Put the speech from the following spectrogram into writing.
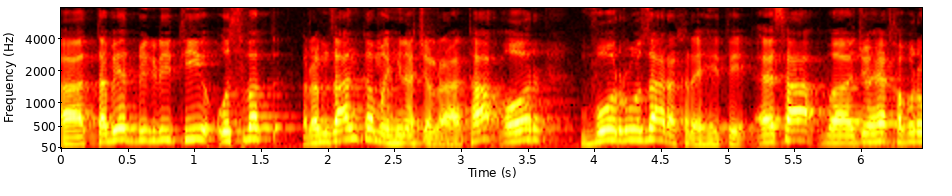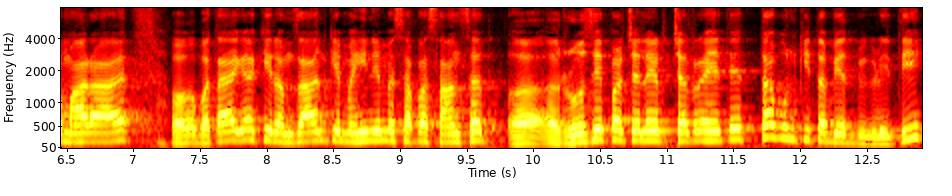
तबीयत बिगड़ी थी, उस वक्त रमज़ान का महीना चल रहा था और वो रोज़ा रख रहे थे। ऐसा जो है खबरों में आ रहा है बताया गया कि रमज़ान के महीने में सपा सांसद रोज़े पर चले, चल रहे थे, तब उनकी तबीयत बिगड़ी थी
